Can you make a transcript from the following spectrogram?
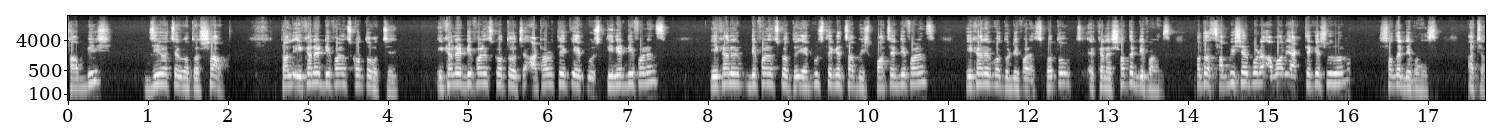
ছাব্বিশ। জি হচ্ছে কত? সাত। তাহলে এখানে ডিফারেন্স কত হচ্ছে? এখানের ডিফারেন্স কত হচ্ছে? আঠারো থেকে একুশ, তিনের ডিফারেন্স এখানের ডিফারেন্স কত? একুশ থেকে ছাব্বিশ, পাঁচের ডিফারেন্স এখানে কত ডিফারেন্স কত? এখানে সাতের ডিফারেন্স অর্থাৎ ছাব্বিশের পরে আবার এক থেকে শুরু হলো, সাতের ডিফারেন্স আচ্ছা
